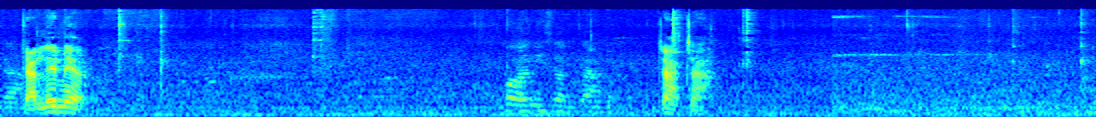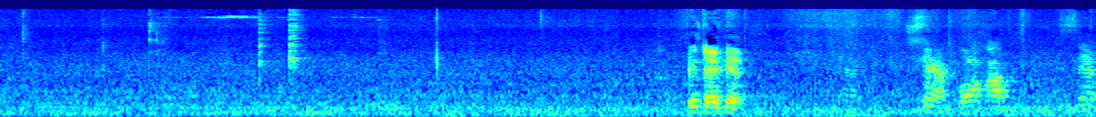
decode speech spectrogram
กลางจัดเลยแม่พออันนี้ส่วนกลาง จ้ะจ้ะ เป็นใจแม่ค่ะแซ่บพอครับแซ่บ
